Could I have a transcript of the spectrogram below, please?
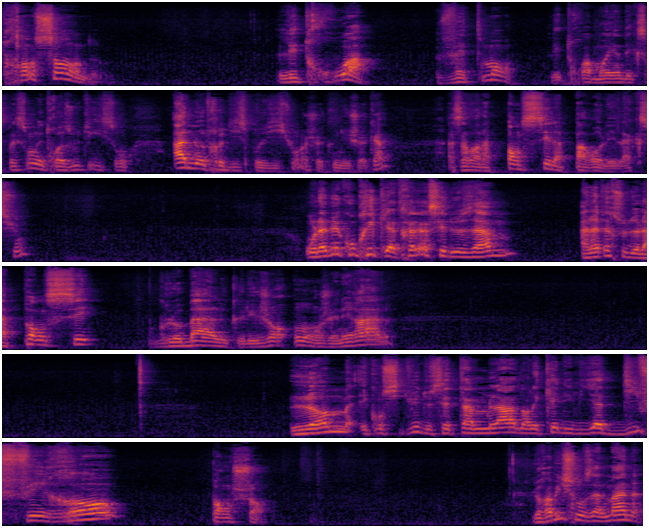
transcendent les trois vêtements, les trois moyens d'expression, les trois outils qui sont à notre disposition, à chacune et chacun, à savoir la pensée, la parole et l'action, on a bien compris qu'à travers ces deux âmes, à l'inverse de la pensée globale que les gens ont en général, l'homme est constitué de cette âme-là dans laquelle il y a différents penchants. Le rabbi Zalman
